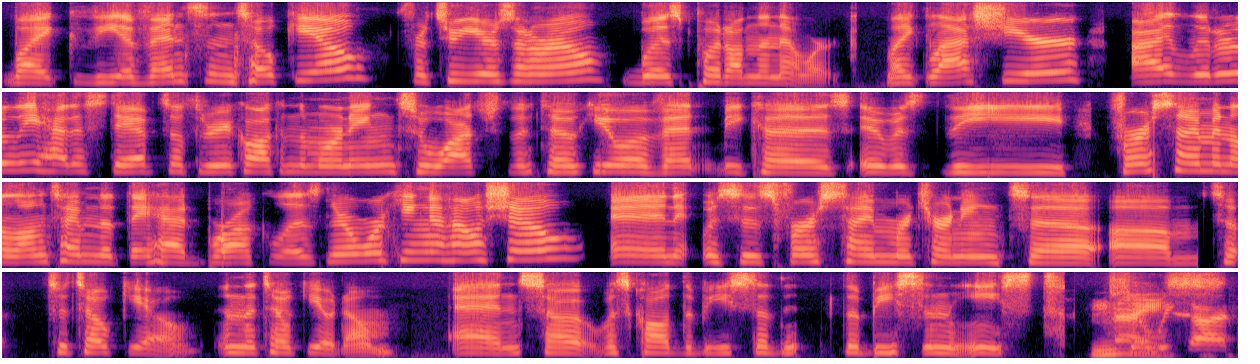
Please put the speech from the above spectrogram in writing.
like the events in Tokyo for two years in a row was put on the network. Like last year, I literally had to stay up till three o'clock in the morning to watch the Tokyo event because it was the first time in a long time that they had Brock Lesnar working a house show, and it was his first time returning to um to, to Tokyo in the Tokyo Dome. And so it was called the Beast of the, the Beast in the East. Nice. So we got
